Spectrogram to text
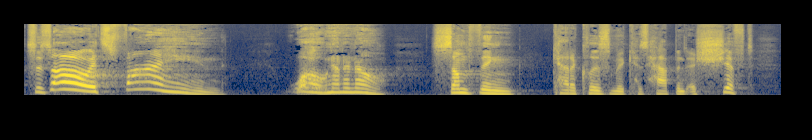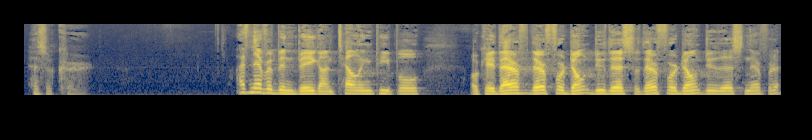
says, Oh, it's fine. Whoa, no, no, no. Something cataclysmic has happened, a shift has occurred. I've never been big on telling people, okay, therefore don't do this, or therefore don't do this, and therefore.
